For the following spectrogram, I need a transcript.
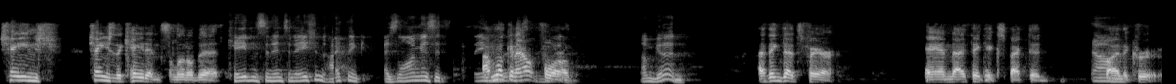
change change the cadence a little bit. Cadence and intonation. I think as long as it's. I'm looking out for them. I'm good. I think that's fair, and I think expected um, by the crew.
